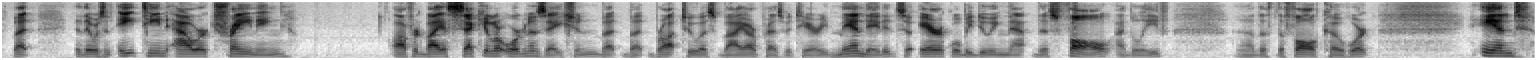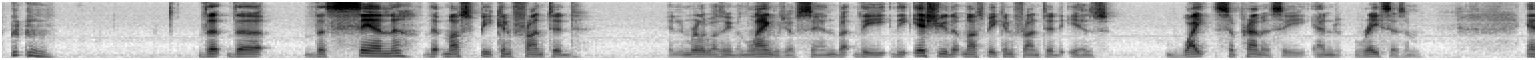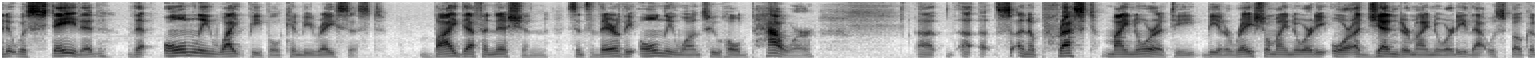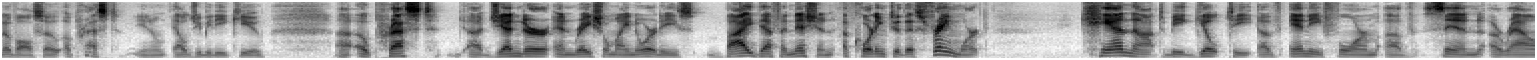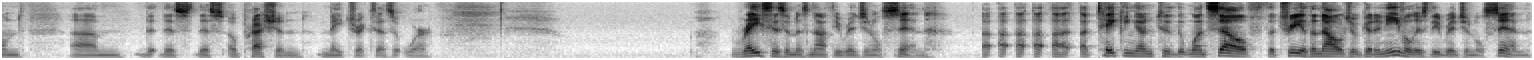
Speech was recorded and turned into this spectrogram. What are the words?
But there was an 18 hour training offered by a secular organization but but brought to us by our presbytery mandated so eric will be doing that this fall i believe uh, the the fall cohort, and the the the sin that must be confronted. And it really wasn't even language of sin, but the the issue that must be confronted is white supremacy and racism. And it was stated that only white people can be racist. By definition, since they're the only ones who hold power, uh, uh, uh an oppressed minority, be it a racial minority or a gender minority, that was spoken of also, oppressed, you know, LGBTQ, uh, oppressed uh, gender and racial minorities, by definition, according to this framework, cannot be guilty of any form of sin around um, th- this this oppression matrix, as it were racism is not the original sin. A, a, a, taking unto the oneself the tree of the knowledge of good and evil is the original sin,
